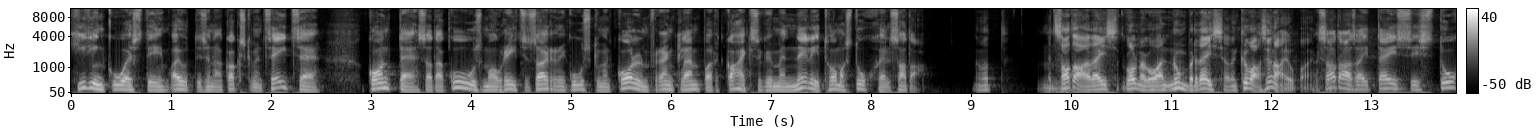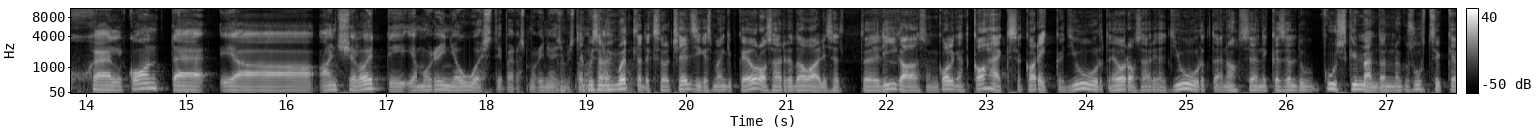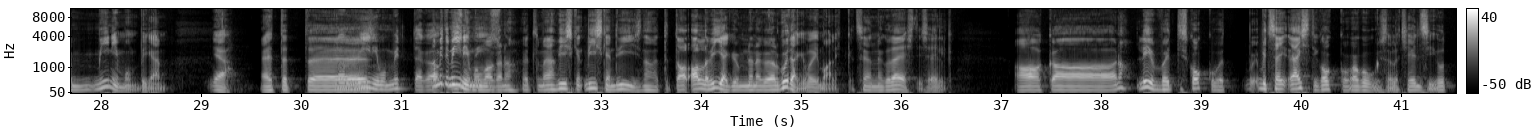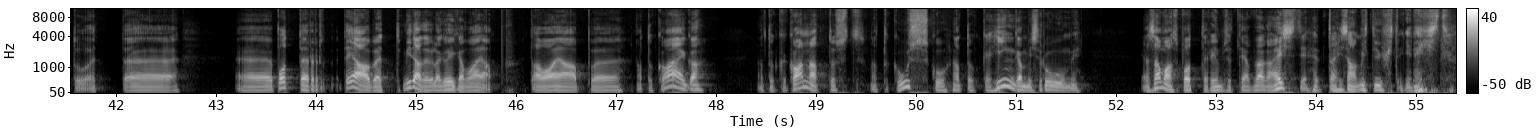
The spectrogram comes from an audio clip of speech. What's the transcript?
Hiding uuesti ajutisena kakskümmend seitse, Conte sada kuus, Mauricio Sarri kuuskümmend kolm, Frank Lampard kaheksakümmend neli, Toomas Tuhhel sada. no vot et sada täis, kolmekohaline number täis saada on kõva sõna juba. sada said täis siis Tuhhel, Conte ja Ancelotti ja Murillo uuesti pärast Murillo esimest ja kui sa nüüd mõtled, eks ole, Chelsea, kes mängib ka eurosarju tavaliselt äh, liigas, on kolmkümmend kaheksa karikad juurde, eurosarjad juurde, noh, see on ikka seal kuuskümmend on nagu suht niisugune miinimum pigem. jah et, et no äh, miinimum mitte, aga no mitte miinimum, aga noh, ütleme jah, viiskümmend, viiskümmend viis, noh, et, et alla viiekümne nagu ei ole kuidagi võimalik, et see on nagu täiesti selge. Aga noh, Liiv võttis kokku, võttis hästi kokku kogu selle Chelsea jutu, et äh, äh, Potter teab, et mida ta üle kõige vajab. ta vajab äh, natuke aega, natuke kannatust, natuke usku, natuke hingamisruumi ja samas Potter ilmselt teab väga hästi, et ta ei saa mitte ühtegi neist.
